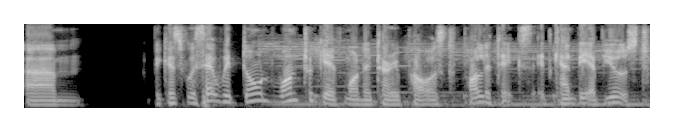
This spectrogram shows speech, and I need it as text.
Um, because we say we don't want to give monetary powers to politics, it can be abused.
